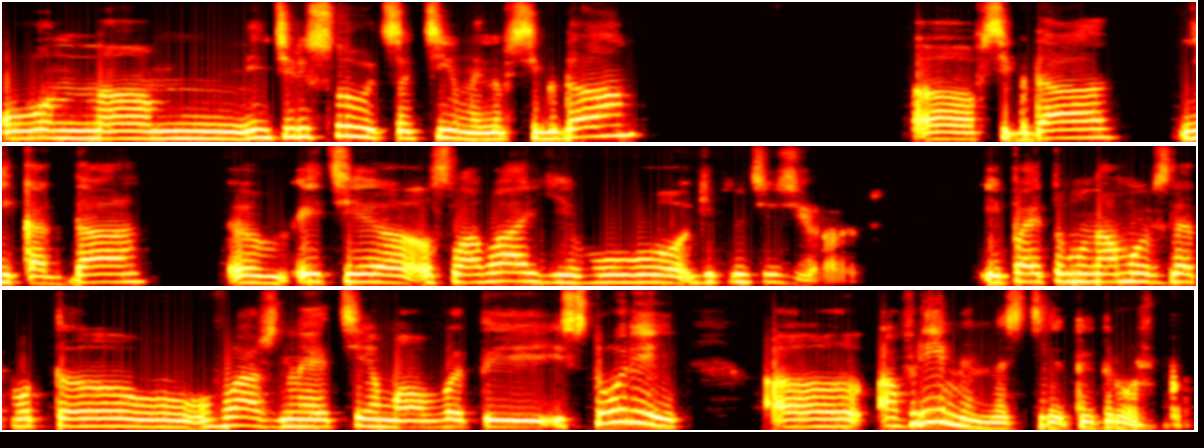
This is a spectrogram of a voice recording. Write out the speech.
Он э, интересуется темой навсегда, э, всегда, никогда. Э, эти слова его гипнотизируют. И поэтому, на мой взгляд, вот э, важная тема в этой истории э, о временности этой дружбы.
